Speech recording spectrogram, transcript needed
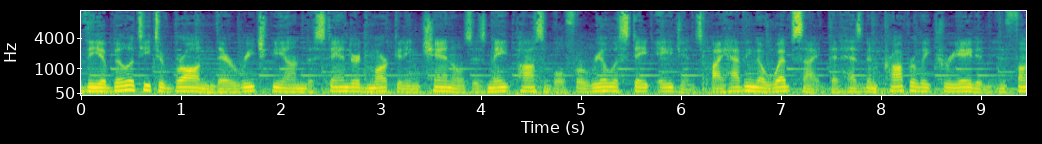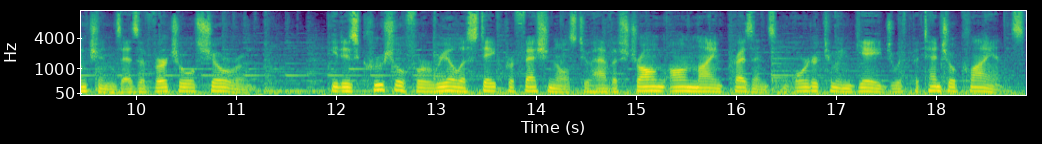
The ability to broaden their reach beyond the standard marketing channels is made possible for real estate agents by having a website that has been properly created and functions as a virtual showroom. It is crucial for real estate professionals to have a strong online presence in order to engage with potential clients.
